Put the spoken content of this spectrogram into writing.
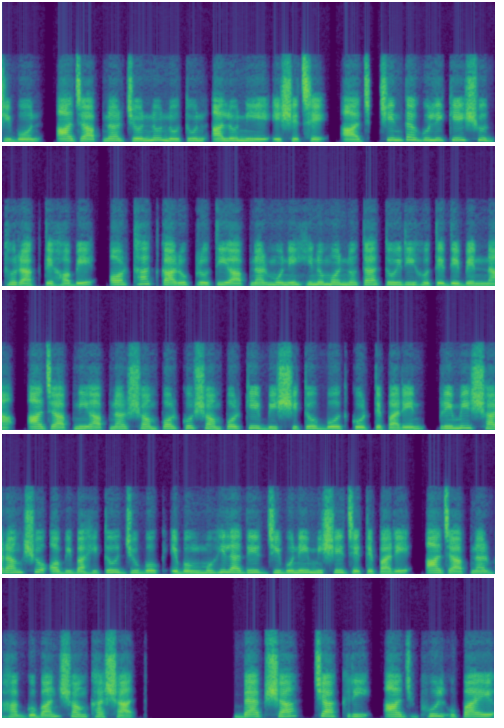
জীবন আজ আপনার জন্য নতুন আলো নিয়ে এসেছে। আজ চিন্তাগুলিকে শুদ্ধ রাখতে হবে, অর্থাৎ কারও প্রতি আপনার মনে হীনমন্যতা তৈরি হতে দেবেন না। আজ আপনি আপনার সম্পর্ক সম্পর্কে বিস্মিত বোধ করতে পারেন, প্রেমের সারাংশ অবিবাহিত যুবক এবং মহিলাদের জীবনে মিশে যেতে পারে। আজ আপনার ভাগ্যবান সংখ্যা সাত। ব্যবসা, চাকরি, আজ ভুল উপায়ে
